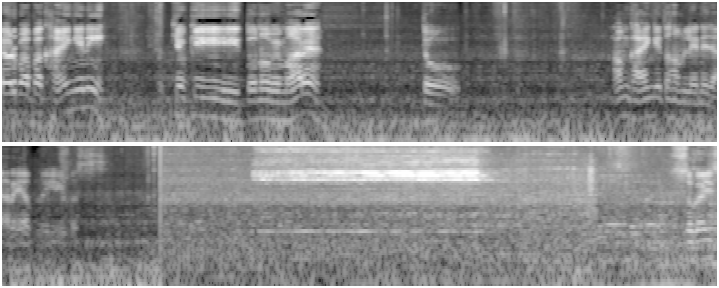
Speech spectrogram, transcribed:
दिव्या और पापा खाएँगे नहीं, क्योंकि दोनों बीमार हैं तो हम खाएँगे तो हम लेने जा रहे हैं अपने लिए बस। सो गाइस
